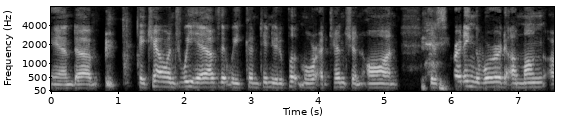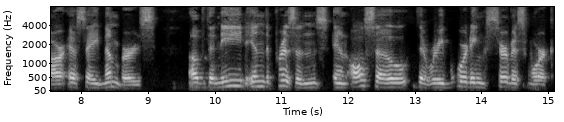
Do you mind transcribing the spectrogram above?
And um, a challenge we have that we continue to put more attention on is spreading the word among our SA members of the need in the prisons and also the rewarding service work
